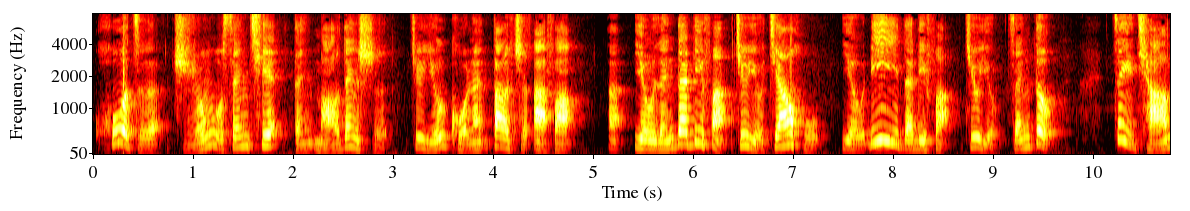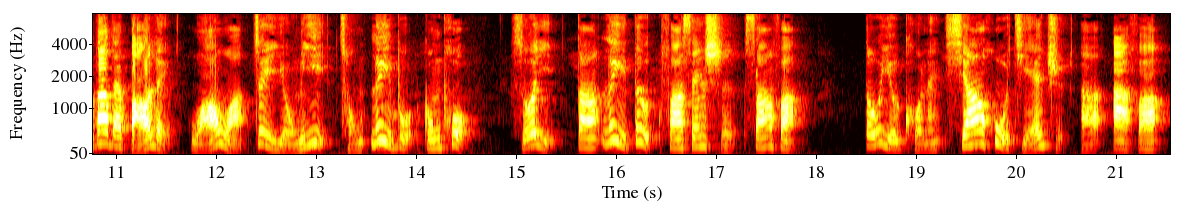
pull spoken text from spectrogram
或者职务升迁等矛盾时，就有可能导致案发。啊，有人的地方就有江湖，有利益的地方就有争斗。最强大的堡垒往往最容易从内部攻破，所以当内斗发生时，双方。都有可能相互检举而案发，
